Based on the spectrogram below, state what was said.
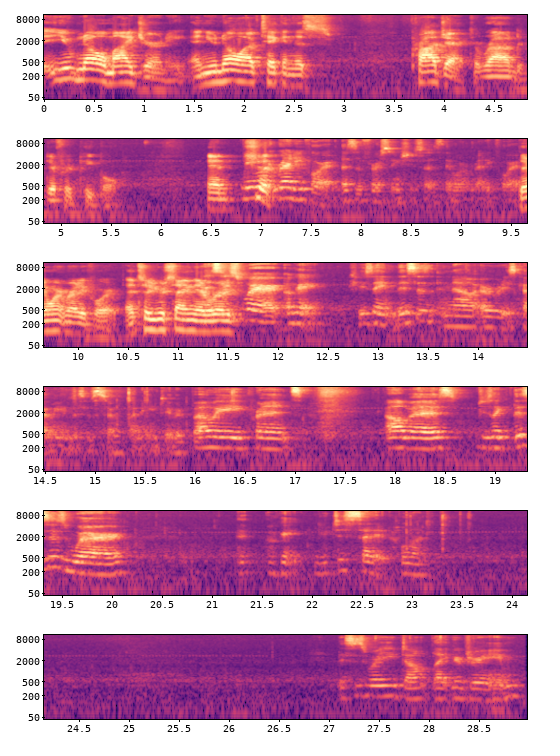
you know my journey, and you know I've taken this project around to different people, and They should- weren't ready for it. That's the first thing she says. They weren't ready for it. they weren't ready for it. And so you're saying they're this ready. is where okay. She's saying this is and now everybody's coming in. This is so funny. David Bowie, Prince, Elvis. She's like, this is where. Okay, you just said it. Hold on. This is where you don't let your dream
